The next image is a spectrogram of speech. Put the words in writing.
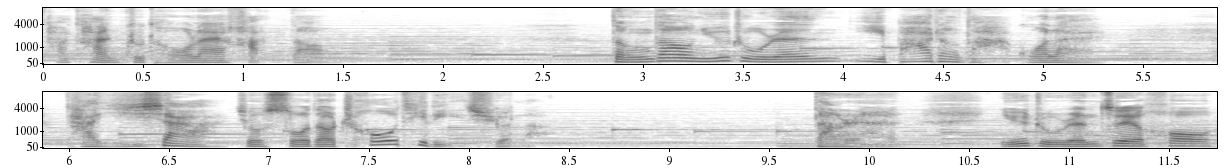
他探出头来喊道。等到女主人一巴掌打过来，他一下就缩到抽屉里去了。当然，女主人最后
